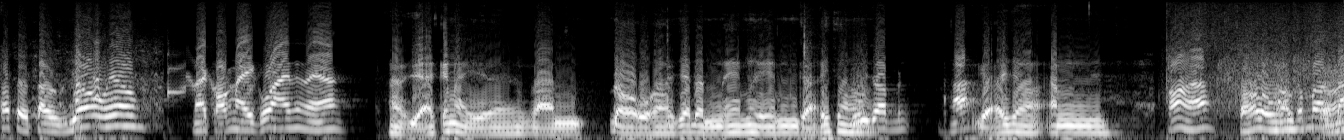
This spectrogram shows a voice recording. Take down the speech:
Có từ từ vô phải không? Này còn này của ai nữa nè? À, dạ cái này ờ, là đồ ờ, gia đình em thì em gửi cho đưa cho hả? gửi cho anh. Có hả? Có luôn. Cảm ơn Có.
